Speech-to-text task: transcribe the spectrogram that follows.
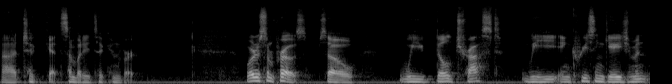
uh, to get somebody to convert. What are some pros? So we build trust we increase engagement,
